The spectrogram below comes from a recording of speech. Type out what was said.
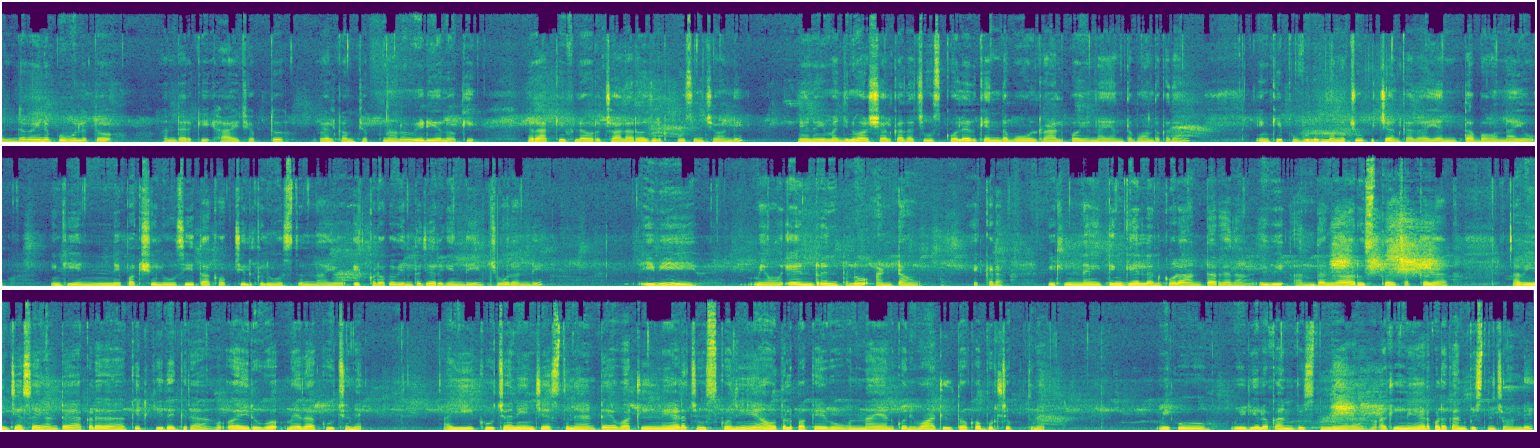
అందమైన పువ్వులతో అందరికీ హాయ్ చెప్తూ వెల్కమ్ చెప్తున్నాను వీడియోలోకి. రాఖీ ఫ్లవర్ చాలా రోజులకు పూసించండి నేను ఈ మధ్యన వర్షాలు కదా చూసుకోలేదు. కింద బోల్డ్ రాలిపోయి ఉన్నాయి. ఎంత బాగుందో కదా. ఇంక ఈ పువ్వులు మొన్న చూపించాను కదా. ఎంత బాగున్నాయో. ఇంక ఎన్ని పక్షులు సీతాకోక చిలుకలు వస్తున్నాయో. ఇక్కడ ఒక వింత జరిగింది. చూడండి. ఇవి మేము ఎండ్రింతలు అంటాం ఇక్కడ. ఇట్లా నైటింగేల్ అని కూడా అంటారు కదా ఇవి అందంగా అరుస్తాయి చక్కగా. అవి ఏం చేస్తాయంటే అక్కడ కిటికీ దగ్గర వైరు మీద కూర్చున్నాయి అవి కూర్చొని ఏం చేస్తున్నాయంటే వాటి నీడ చూసుకొని అవతల పక్క ఏవో ఉన్నాయి అనుకొని వాటితో కబుర్లు చెప్తున్నాయి. మీకు వీడియోలో కనిపిస్తుంది కదా వాటి నీడ కూడా కనిపిస్తుంది చూడండి.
